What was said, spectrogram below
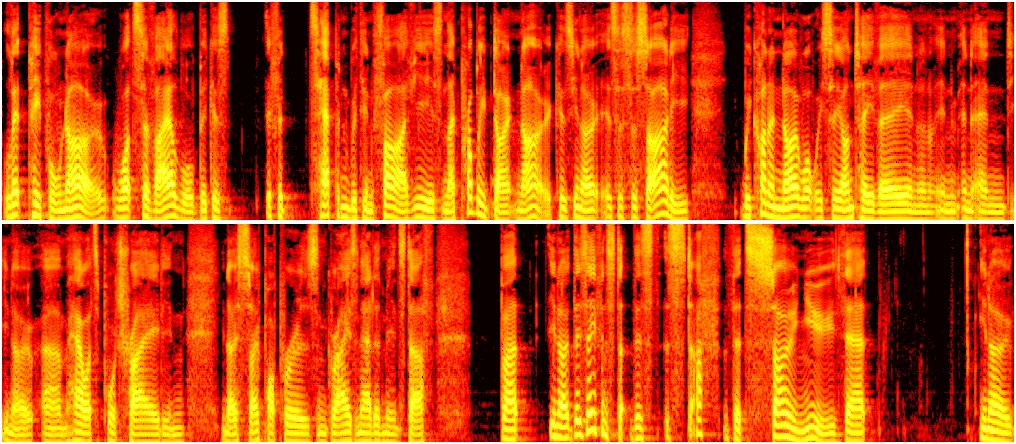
let people know what's available because if it's happened within five years and they probably don't know because, you know, as a society, we kind of know what we see on TV and and, and, and you know um, how it's portrayed in you know soap operas and Grey's Anatomy and stuff. But you know, there's even st- there's stuff that's so new that you know,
